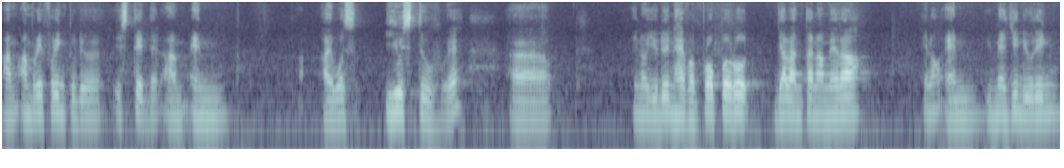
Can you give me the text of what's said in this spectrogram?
I'm, I'm, referring to the state that I'm, I was used to. Yeah? Uh, you know, you didn't have a proper road, Jalan Tanah Merah. You know, and imagine during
